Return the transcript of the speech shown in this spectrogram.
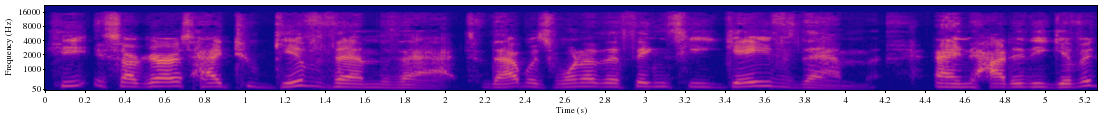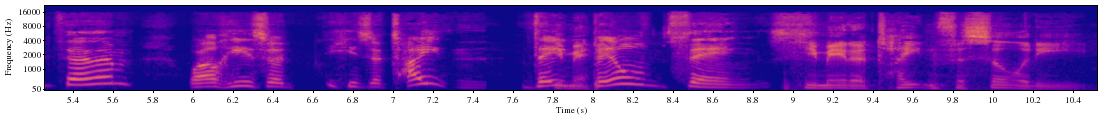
He Sargeras had to give them that. That was one of the things he gave them. And how did he give it to them? Well, he's a he's a titan. They He ma- build things He made a Titan facility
